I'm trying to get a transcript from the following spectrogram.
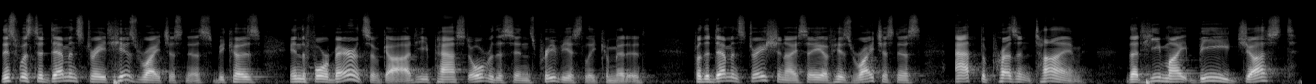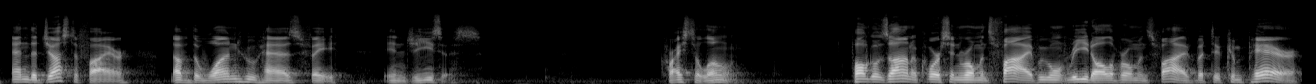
This was to demonstrate his righteousness because in the forbearance of God he passed over the sins previously committed For the demonstration, I say, of his righteousness at the present time, that he might be just and the justifier of the one who has faith in Jesus. Christ alone. Paul goes on, of course, in Romans 5. We won't read all of Romans 5, but to compare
